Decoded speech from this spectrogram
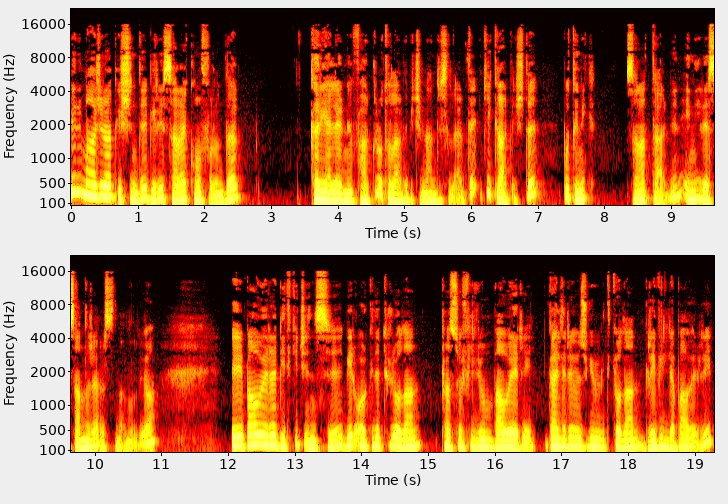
Biri macera peşinde, biri saray konforunda kariyerlerini farklı rotalarda biçimlendirseler de iki kardeş de botanik sanat tarihinin en iyi ressamları arasında anılıyor. E, Bauer'a bitki cinsi, bir orkide türü olan Prasophilium baueri, Galler'e özgü bir bitki olan Grevilla baueri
